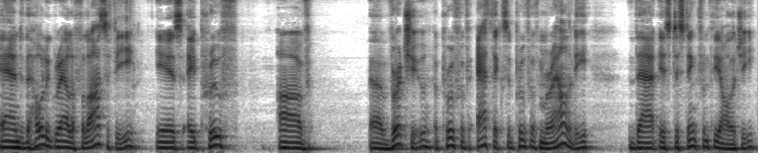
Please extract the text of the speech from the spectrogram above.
And the holy grail of philosophy is a proof of uh, virtue, a proof of ethics, a proof of morality that is distinct from theology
